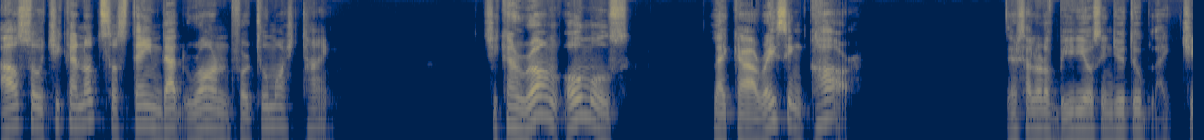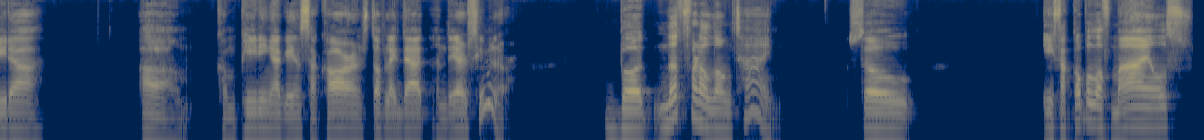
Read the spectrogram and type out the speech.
also she cannot sustain that run for too much time. She can run almost like a racing car. There's a lot of videos in YouTube like cheetah um, competing against a car and stuff like that, and they are similar, but not for a long time. So if a couple of miles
